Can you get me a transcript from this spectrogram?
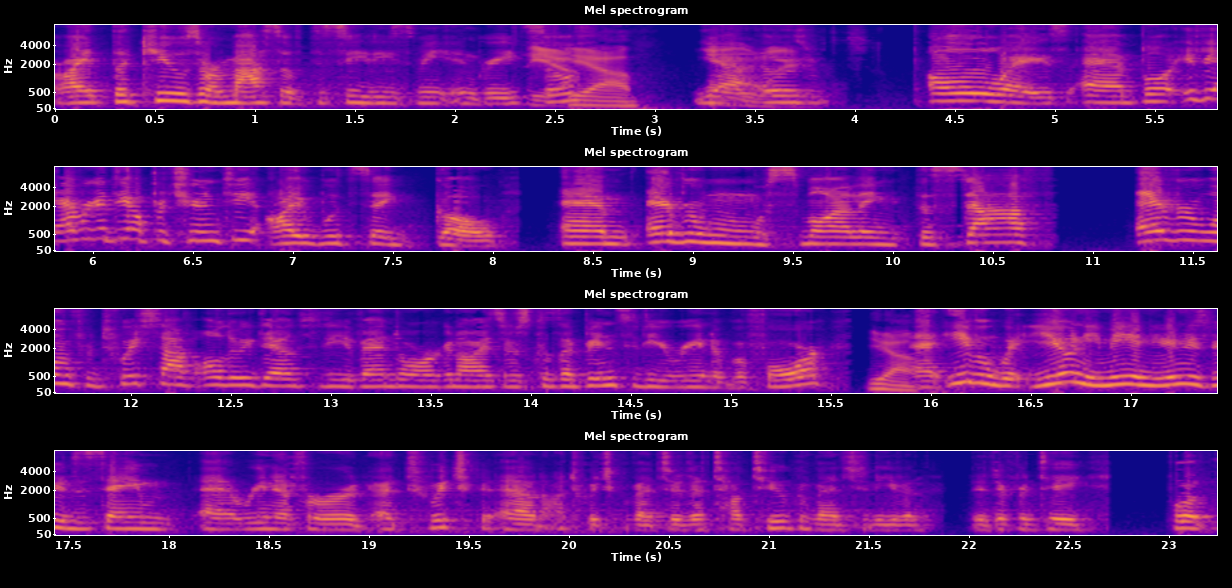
Right, the queues are massive to see these meet and greets. Yeah. stuff. Yeah. yeah, it was Always. always. Uh, but if you ever get the opportunity, I would say go. Um, everyone was smiling. The staff, everyone from Twitch staff all the way down to the event organizers, because I've been to the arena before. Yeah. Uh, even with Uni, me and Uni's been the same uh, arena for a, a Twitch, uh, not a Twitch convention, a tattoo convention, even a different tea. But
